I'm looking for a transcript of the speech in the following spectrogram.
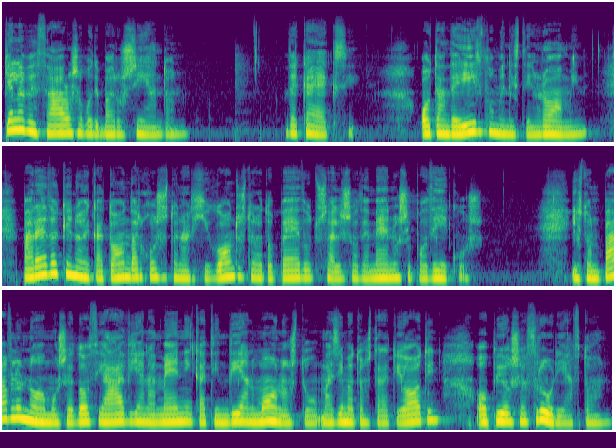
και έλαβε θάρρος από την παρουσία των. 16. Όταν δε ήλθομεν στην Ρώμη, παρέδοκε ο εκατόνταρχος στον αρχηγόν του στρατοπέδου τους αλυσοδεμένους υποδίκους. Εις τον Παύλον όμως εδόθη άδεια να μένει κατηνδίαν μόνος του μαζί με τον στρατιώτη, ο οποίος εφρούρει αυτόν.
